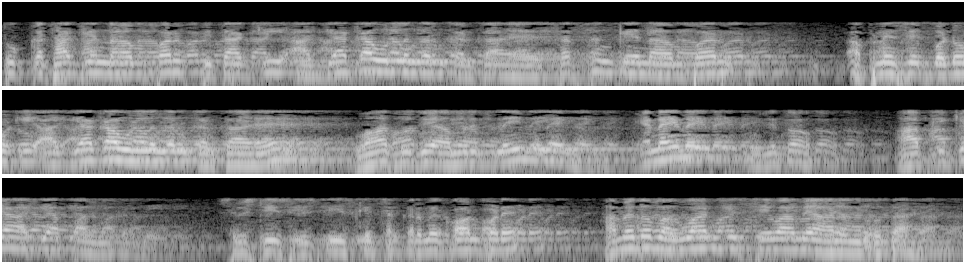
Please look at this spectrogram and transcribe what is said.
तो कथा के नाम पर पिता की आज्ञा का उल्लंघन करता है, सत्संग के नाम पर अपने से बड़ों की आज्ञा का उल्लंघन करता है, वहाँ तुझे अमृत नहीं मिलेगा। नहीं नहीं मुझे तो आपकी क्या आज्ञा पालन करनी सृष्टि सृष्टि, इसके चक्कर में कौन पड़े? हमें तो भगवान की सेवा में आनंद होता है।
